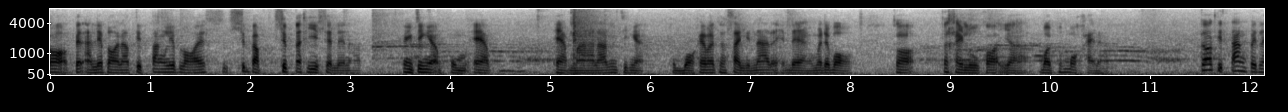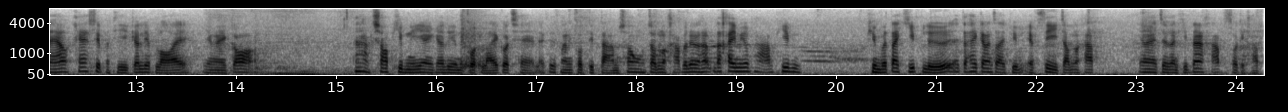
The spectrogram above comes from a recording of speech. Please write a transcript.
ก็เป็นอันเรียบร้อยนะครับติดตั้งเรียบร้อยสิบแบบสิบนาทีเสร็จเลยนะครับ จริงๆอะผมแอบแอบมานะจริงๆอะผมบอกแค่ว่าจะใส่ลินหน้าแต่เห็นแดงไม่ได้บอก ก็ถ้าใครรู้ก็อย่าบอยเพิ่งบอกใครนะครับก็ติดตั้งไปแล้วแค่ 10นาทีก็เรียบร้อย ยังไงก็ ถ้าหากชอบคลิปนี้ยังไงก็ลืมกดไลค์กดแชร์และที่สำคัญกดติดตามช่องจอมนะครับไปด้วยนะครับถ้าใครมีคำถามพิมพ์พิมพ์ไว้ใต้คลิป หรือจะให้กำลังใจพิมพ์ FC จอมนะครับยังไงเจอกันคลิปหน้าครับ สวัสดีครับ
